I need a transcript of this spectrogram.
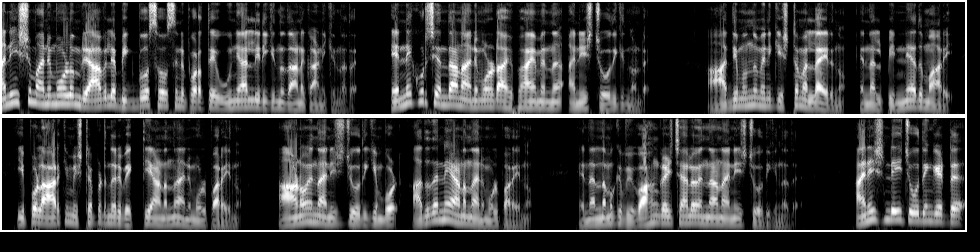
അനീഷും അനുമോളും രാവിലെ ബിഗ് ബോസ് ഹൗസിന് പുറത്തെ ഊഞ്ഞാലിലിരിക്കുന്നതാണ് കാണിക്കുന്നത്. എന്നെക്കുറിച്ച് എന്താണ് അനുമോളുടെ അഭിപ്രായമെന്ന് അനീഷ് ചോദിക്കുന്നുണ്ട്. ആദ്യമൊന്നും എനിക്ക് ഇഷ്ടമല്ലായിരുന്നു. എന്നാൽ പിന്നെ അത് മാറി. ഇപ്പോൾ ആർക്കും ഇഷ്ടപ്പെടുന്ന ഒരു വ്യക്തിയാണെന്ന് അനുമോൾ പറയുന്നു. ആണോ എന്ന് അനീഷ് ചോദിക്കുമ്പോൾ അതുതന്നെയാണെന്ന് അനുമോൾ പറയുന്നു. എന്നാൽ നമുക്ക് വിവാഹം കഴിച്ചാലോ എന്നാണ് അനീഷ് ചോദിക്കുന്നത്. അനീഷിന്റെ ഈ ചോദ്യം കേട്ട്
